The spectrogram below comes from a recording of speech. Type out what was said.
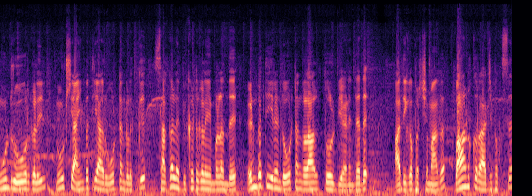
மூன்று ஓவர்களில் நூற்றி ஐம்பத்தி ஆறு ஓட்டங்களுக்கு சகல விக்கெட்டுகளையும் இழந்து எண்பத்தி இரண்டு ஓட்டங்களால் தோல்வியடைந்தது. அதிகபட்சமாக பானுக்கு ராஜபக்ச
